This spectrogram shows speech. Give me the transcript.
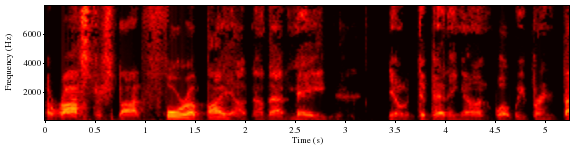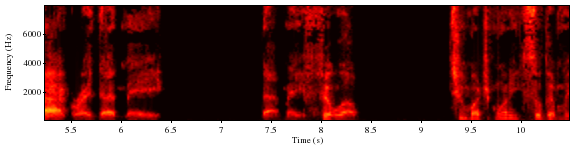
a roster spot for a buyout. Now that may, you know, depending on what we bring back, right? That may that may fill up too much money, so then we,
